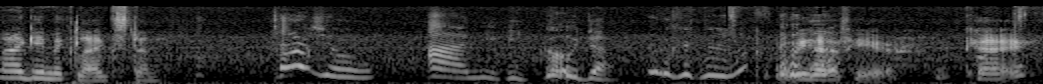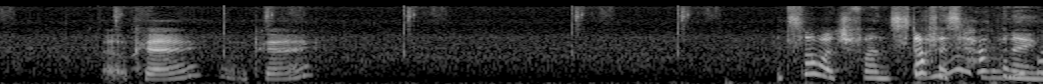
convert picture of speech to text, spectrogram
Maggie McLagston. what do we have here? Okay. Okay. Okay. It's so much fun stuff is happening.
